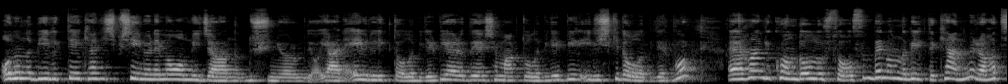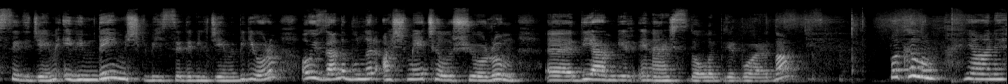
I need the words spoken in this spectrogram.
onunla birlikteyken hiçbir şeyin önemi olmayacağını düşünüyorum diyor. Yani evlilik de olabilir, bir arada yaşamak da olabilir, bir ilişki de olabilir bu. Ee, hangi konuda olursa olsun ben onunla birlikte kendimi rahat hissedeceğimi, evimdeymiş gibi hissedebileceğimi biliyorum. O yüzden de bunları aşmaya çalışıyorum e, diyen bir enerjisi de olabilir bu arada. Bakalım yani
